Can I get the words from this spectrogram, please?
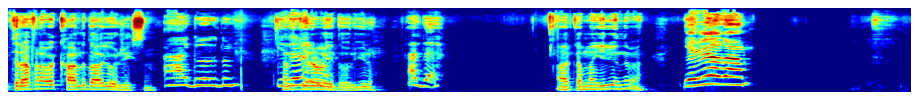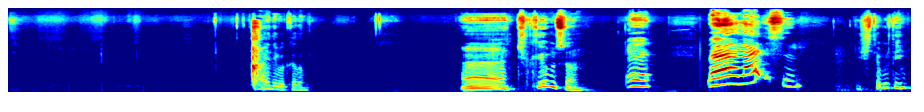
Etrafına bak karlı dağ göreceksin. Aa gördüm. Hadi Gidelim gel mi? oraya doğru yürü. Hadi. Arkamdan geliyorsun değil mi? Geliyorum. Haydi bakalım. Ha, çıkıyor musun? Evet. Ben neredesin? İşte buradayım.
